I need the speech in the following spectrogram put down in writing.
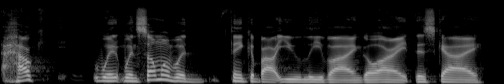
how when when someone would think about you levi and go all right this guy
